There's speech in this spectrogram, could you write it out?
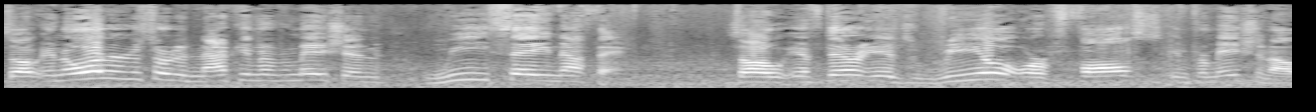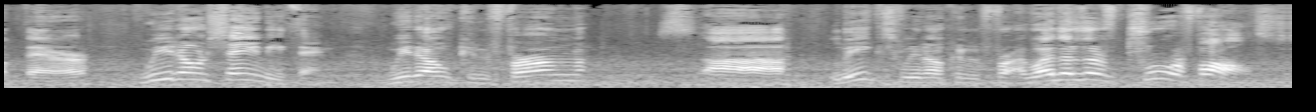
So, in order to sort of not give information, we say nothing. So, if there is real or false information out there, we don't say anything. We don't confirm uh, leaks. We don't confirm whether they're true or false.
